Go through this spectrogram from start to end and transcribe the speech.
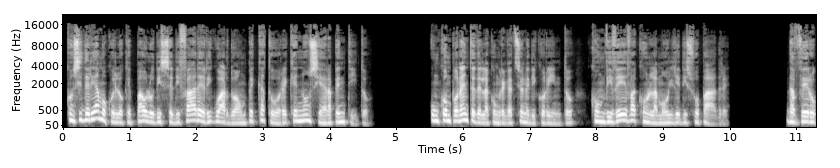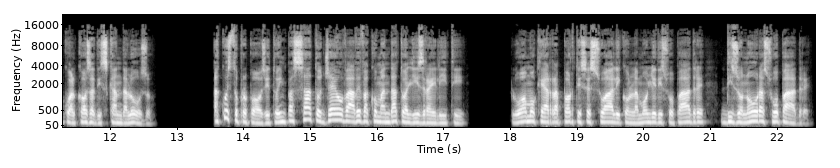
Consideriamo quello che Paolo disse di fare riguardo a un peccatore che non si era pentito. Un componente della congregazione di Corinto conviveva con la moglie di suo padre. Davvero qualcosa di scandaloso. A questo proposito, in passato Geova aveva comandato agli israeliti L'uomo che ha rapporti sessuali con la moglie di suo padre disonora suo padre.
